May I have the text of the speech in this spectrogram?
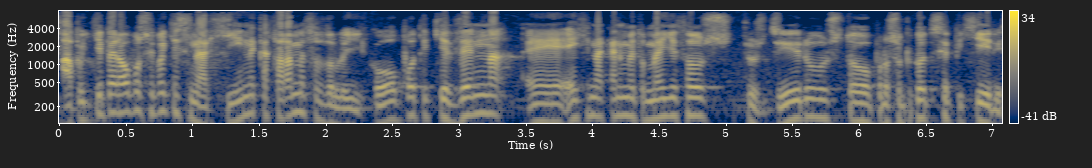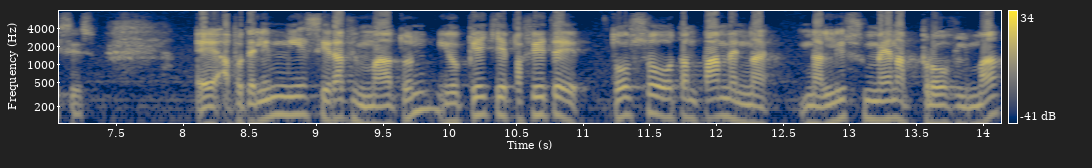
από εκεί πέρα, όπως είπα και στην αρχή, είναι καθαρά μεθοδολογικό, οπότε και δεν ε, έχει να κάνει με το μέγεθος, τους τζίρους, το προσωπικό της επιχείρησης. Ε, αποτελεί μια σειρά βημάτων, η οποία και επαφείται τόσο όταν πάμε να, να λύσουμε ένα πρόβλημα,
